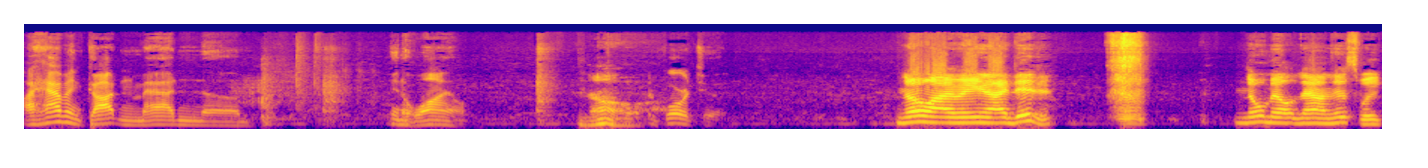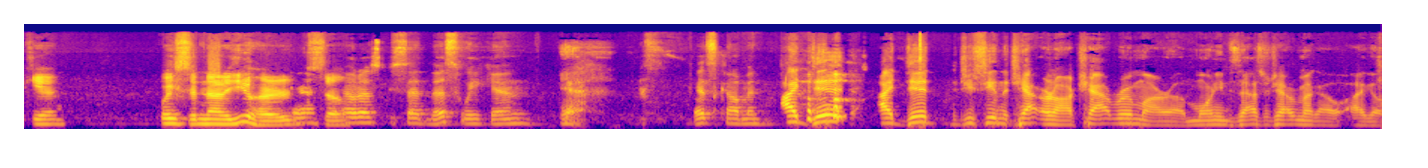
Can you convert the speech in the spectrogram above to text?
I haven't gotten Madden um, in a while. No. Looking forward to it. No, I mean, I didn't. No meltdown this weekend. Wasted none of you heard. Yeah. So Notice you said this weekend. Yeah, It's coming. I did. I did. Did you see in the chat or in our chat room, our uh, morning disaster chat room? I go. I go.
